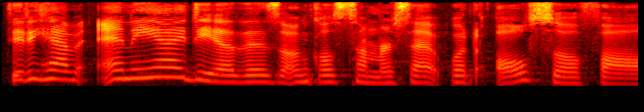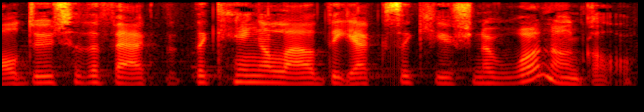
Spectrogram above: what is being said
Did he have any idea that his uncle Somerset would also fall due to the fact that the king allowed the execution of one uncle?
